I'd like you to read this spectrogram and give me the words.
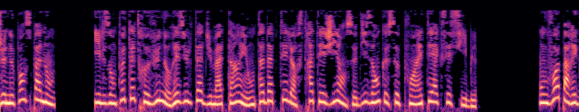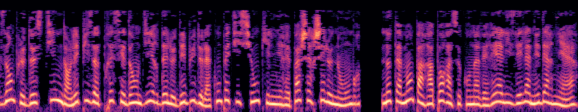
Je ne pense pas non. Ils ont peut-être vu nos résultats du matin et ont adapté leur stratégie en se disant que ce point était accessible. On voit par exemple Dustin dans l'épisode précédent dire dès le début de la compétition qu'il n'irait pas chercher le nombre, notamment par rapport à ce qu'on avait réalisé l'année dernière,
